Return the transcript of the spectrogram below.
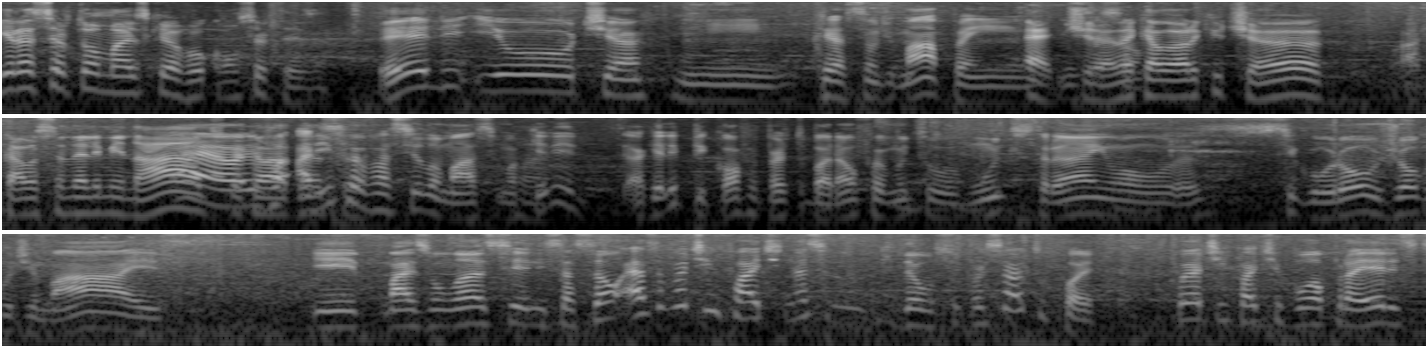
E ele acertou mais do que errou, com certeza. Ele e o Tian em criação de mapa, em. É, tirando aquela hora que o Tian acaba sendo eliminado. É, ali foi vacilo máximo. Aquele, aquele pick-off perto do Barão foi muito, muito estranho, segurou o jogo demais. E mais um lance, iniciação. Essa foi a teamfight, né? Que deu super certo, foi. Foi a teamfight boa pra eles.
